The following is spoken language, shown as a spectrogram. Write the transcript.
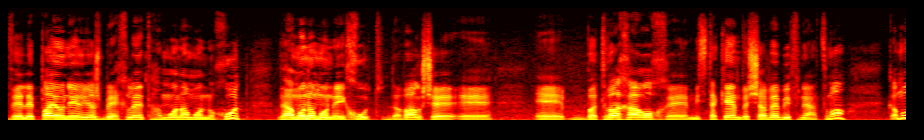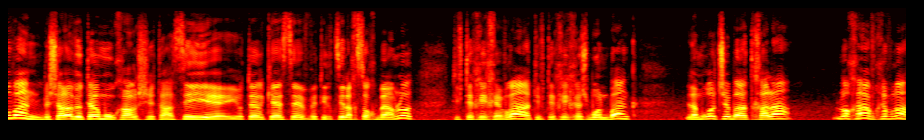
ולפיוניר יש בהחלט המון המון נוחות והמון המון איכות, דבר שבטווח הארוך מסתכם ושווה בפני עצמו. כמובן, בשלב יותר מאוחר, שתעשי יותר כסף ותרצי לחסוך בעמלות, תפתחי חברה, תפתחי חשבון בנק, למרות שבהתחלה לא חייב חברה.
